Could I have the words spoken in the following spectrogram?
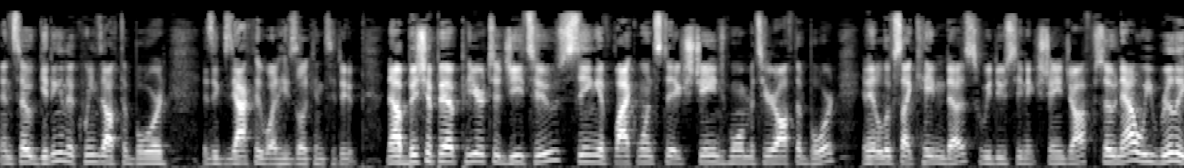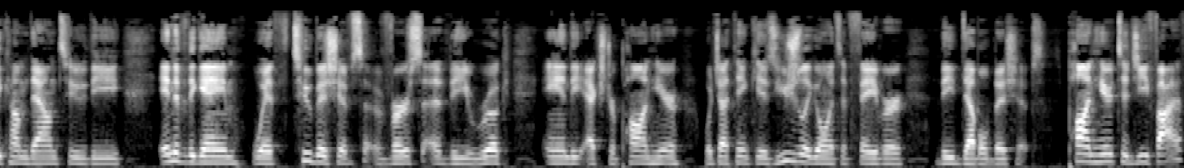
and so getting the queens off the board is exactly what he's looking to do. Now, bishop up here to g2, seeing if black wants to exchange more material off the board, and it looks like Kayden does, so we do see an exchange off. So now we really come down to the end of the game with two bishops versus the rook and the extra pawn here, which I think is usually going to favor the double bishops. Pawn here to g5,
